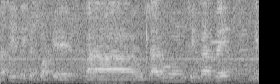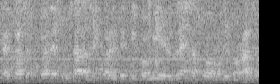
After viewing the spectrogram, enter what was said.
Así dices, porque para usar un chimpancé, puedes usar así 45.000 blesas o borrachos.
